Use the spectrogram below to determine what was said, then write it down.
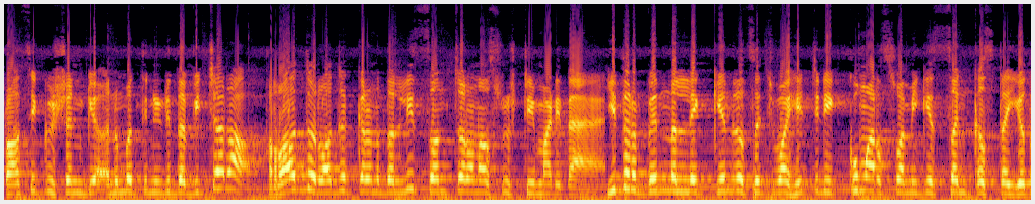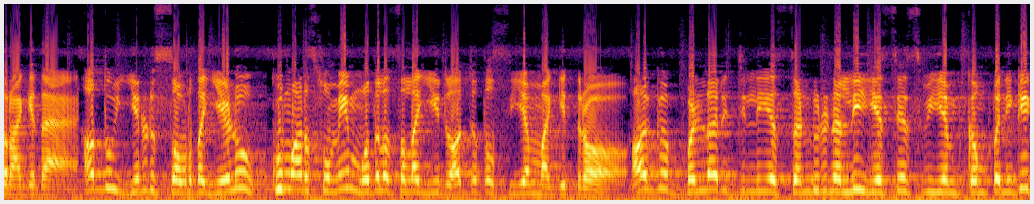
ಪ್ರಾಸಿಕ್ಯೂಷನ್ಗೆ ಅನುಮತಿ ನೀಡಿದ ವಿಚಾರ ರಾಜ್ಯ ರಾಜಕಾರಣದಲ್ಲಿ ಸಂಚಲನ ಸೃಷ್ಟಿ ಮಾಡಿದೆ. ಇದರ ಬೆನ್ನಲ್ಲೇ ಕೇಂದ್ರ ಸಚಿವ ಎಚ್ ಡಿ ಕುಮಾರಸ್ವಾಮಿಗೆ ಸಂಕಷ್ಟ ಎದುರಾಗಿದೆ. ಅದು ಎರಡು ಸಾವಿರದ ಏಳು ಕುಮಾರಸ್ವಾಮಿ ಮೊದಲ ಸಲ ಈ ರಾಜ್ಯದ ಸಿಎಂ ಆಗಿದ್ರು. ಆಗ ಬಳ್ಳಾರಿ ಜಿಲ್ಲೆಯ ಸಂಡೂರಿನಲ್ಲಿ ಎಸ್ಎಸ್ವಿಎಂ ಕಂಪನಿಗೆ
